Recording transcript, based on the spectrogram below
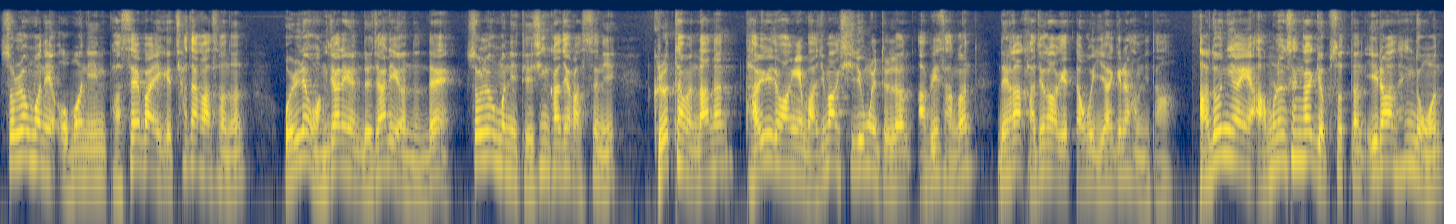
솔로몬의 어머니인 바세바에게 찾아가서는 원래 왕자리는 내 자리였는데 솔로몬이 대신 가져갔으니 그렇다면 나는 다윗 왕의 마지막 시중을 들던 아비삭은 내가 가져가겠다고 이야기를 합니다. 아도니아에 아무런 생각이 없었던 이러한 행동은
